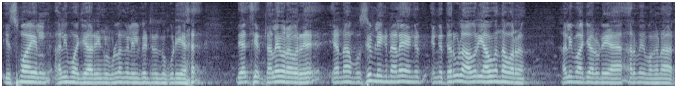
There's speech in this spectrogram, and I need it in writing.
இஸ்மாயில் அலிமாஜியார் எங்கள் உள்ளங்களில் வீட்டிருக்கக்கூடிய தேசிய தலைவர் அவர். ஏன்னா முஸ்லீம் லீக்னாலே எங்கள் எங்கள் தெருவில் அவர் அவங்க தான் வரும். அலிமாஜியாருடைய அருமை மகனார்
